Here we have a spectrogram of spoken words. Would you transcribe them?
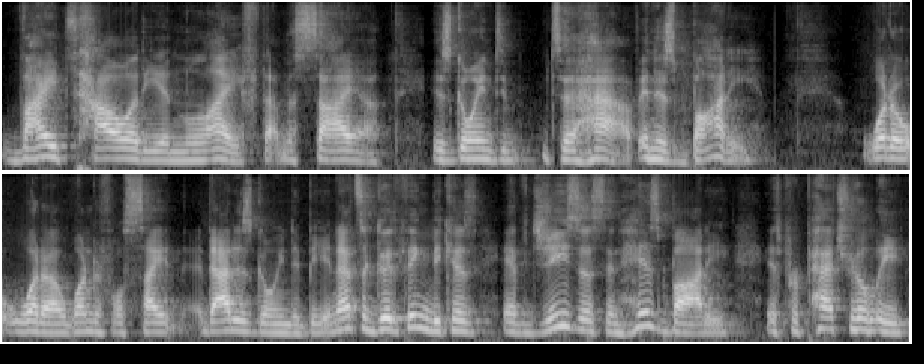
vitality and life that Messiah is going to, to have in his body. What a, what a wonderful sight that is going to be. And that's a good thing because if Jesus in his body is perpetually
